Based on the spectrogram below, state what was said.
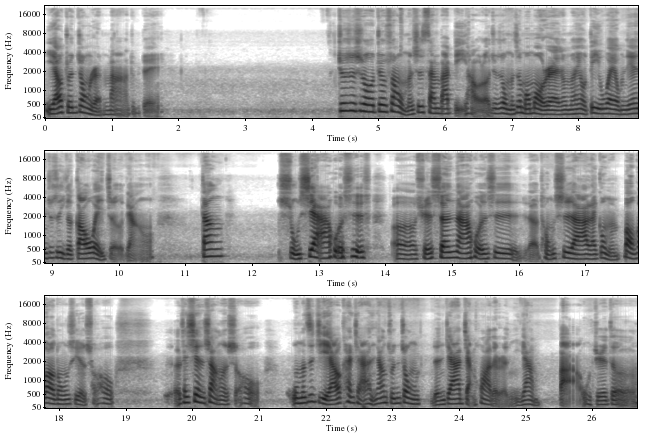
也要尊重人嘛，对不对？就是说，就算我们是三八底好了，就是我们是某某人，我们很有地位，我们今天就是一个高位者这样哦。当属下或者是呃学生啊，或者是呃同事啊，来跟我们报告东西的时候，呃，在线上的时候，我们自己也要看起来很像尊重人家讲话的人一样吧？我觉得，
